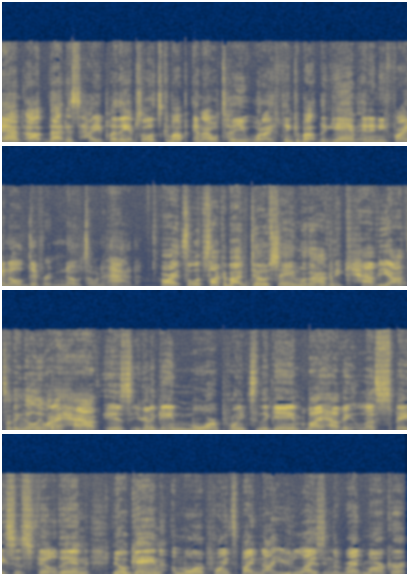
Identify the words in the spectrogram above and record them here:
and uh, that is how you play the game. So let's come up and I will tell you what I think about the game and any final different notes I want to add. All right, so let's talk about DOCE and whether I have any caveats. I think the only one I have is you're going to gain more points in the game by having less spaces filled in. You'll gain more points by not utilizing the red marker,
